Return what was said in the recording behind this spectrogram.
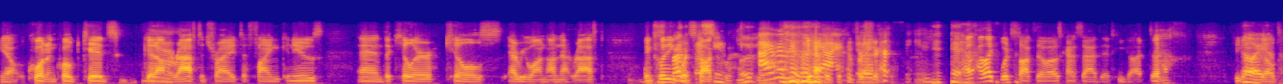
you know, quote unquote kids, get on a raft to try to find canoes, and the killer kills everyone on that raft, including Probably the best Woodstock. scene in the movie. I really like Yeah, yeah, I for enjoyed sure. that scene. I, I like Woodstock though. I was kind of sad that he got uh, he got Oh, yeah. killed.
